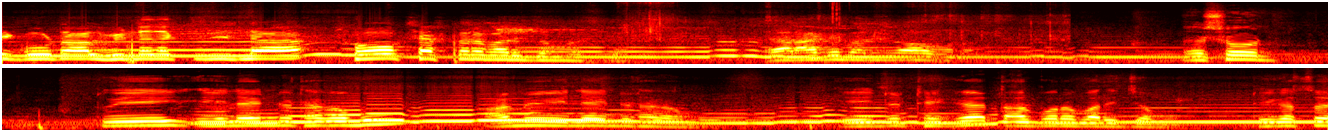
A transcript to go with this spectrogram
এই গোটাল ভিড়টা দেখতেছিস না সব শেষ করে বাড়ির জন্য আজকে। আর আগে বাড়ি যাওয়া হব না। শোন তুই এই এই লাইনটা ঠেকাবো আমি এই লাইনটা ঠেকাবো। এইটা ঠেকে তারপরে বাড়ি যাব ঠিক আছে?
